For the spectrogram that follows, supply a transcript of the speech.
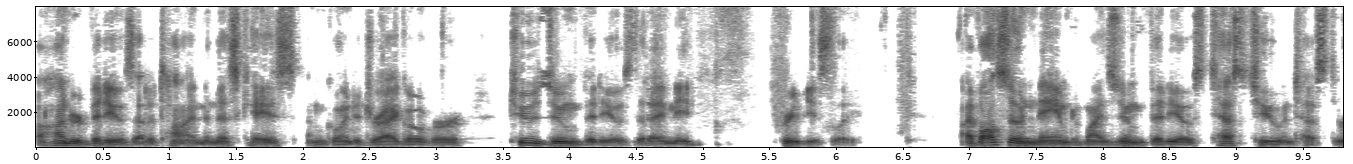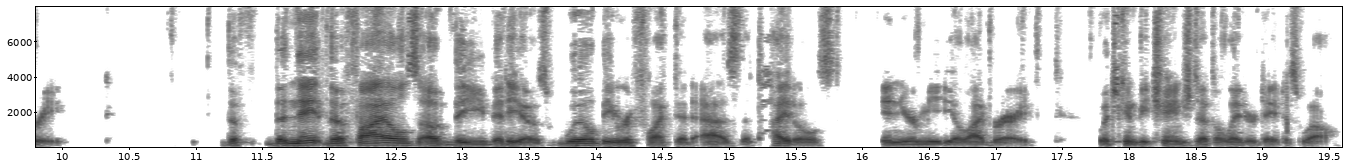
100 videos at a time. In this case, I'm going to drag over two Zoom videos that I made previously. I've also named my Zoom videos Test 2 and Test 3. The, the, the files of the videos will be reflected as the titles in your media library, which can be changed at a later date as well.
